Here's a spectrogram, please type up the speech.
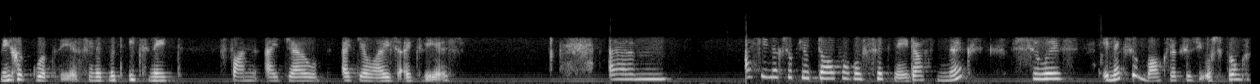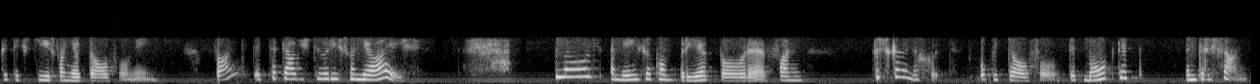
nie gekoop wees en dit moet iets net van uit jou uit jou huis uit wees. Ehm um, as jy niks op jou tafel wil sit nie, daar's niks soos en niks so maklik soos die oorspronklike tekstuur van jou tafel nie. Want dit vertel die stories van jou huis. Plaas 'n mens op 'n breekbare van verskillende goed op die tafel. Dit maak dit interessant.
